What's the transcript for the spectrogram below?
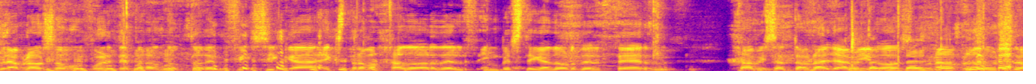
Un aplauso muy fuerte para un doctor en física, ex trabajador del investigador del CERN, Javi Santaolalla, amigos. Un aplauso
